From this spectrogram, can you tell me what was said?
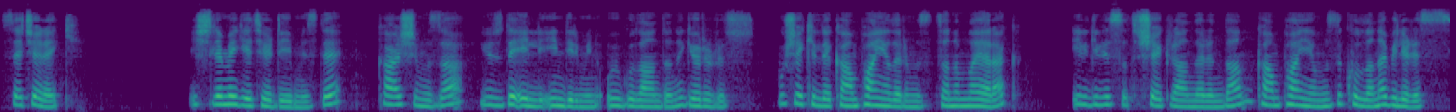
seçerek işleme getirdiğimizde karşımıza %50 indirimin uygulandığını görürüz. Bu şekilde kampanyalarımızı tanımlayarak ilgili satış ekranlarından kampanyamızı kullanabiliriz.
